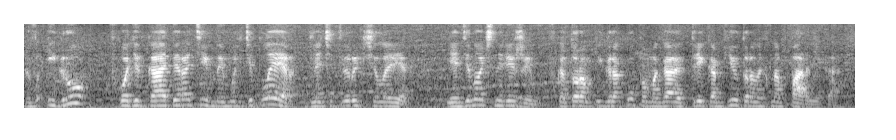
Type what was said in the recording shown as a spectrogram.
В игру входит кооперативный мультиплеер для четверых человек и одиночный режим, в котором игроку помогают три компьютерных напарника –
